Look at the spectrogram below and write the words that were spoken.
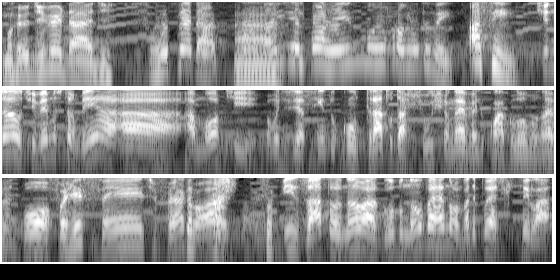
Morreu de verdade. Morreu de verdade. Ah. Aí ele morrendo, morreu o programa também. Assim, Não, tivemos também a, a, a morte, vamos dizer assim, do contrato da Xuxa, né, velho, com a Globo, né, velho? Pô, foi recente, foi agora. Exato, não, a Globo não vai renovar depois, acho que, sei lá,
